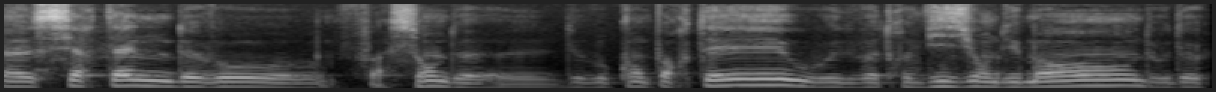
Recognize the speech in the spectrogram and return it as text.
euh, certaines de vos façons de, de, vous comporter ou de votre vision du monde ou de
